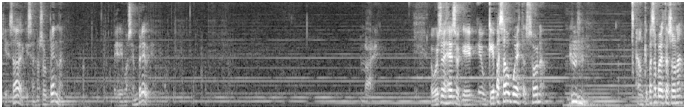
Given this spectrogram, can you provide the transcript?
¿Quién sabe? Quizás nos sorprendan. Veremos en breve. Vale. Lo que es eso, que aunque he pasado por esta zona... aunque he pasado por esta zona,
